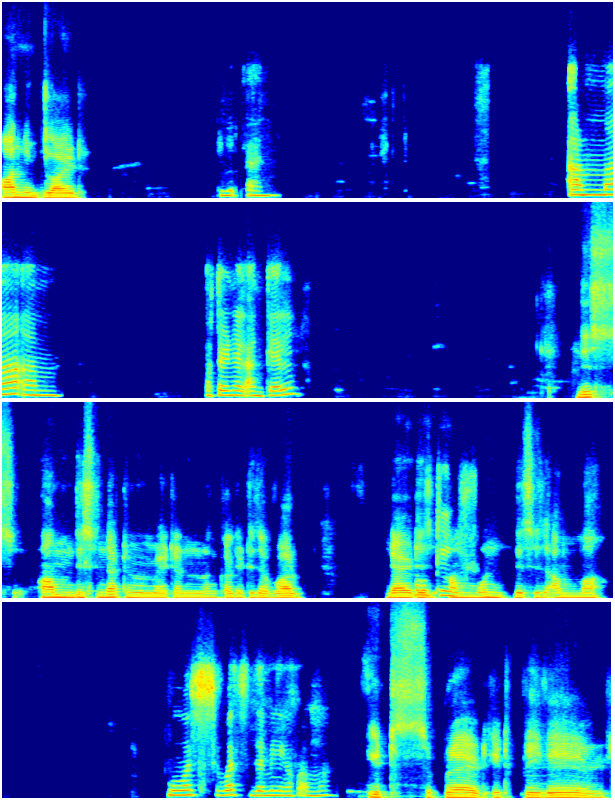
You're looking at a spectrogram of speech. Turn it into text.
Unemployed. Ian. Amma, um, paternal uncle. This um this is not a maternal uncle, it is a verb. That is Okay. ammun, this is amma. What's what's the meaning of amma? It spread, it prevailed.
